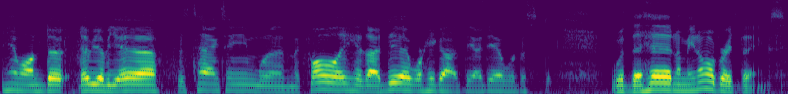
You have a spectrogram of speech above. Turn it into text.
him on WWF, his tag team with Mick Foley, his idea where he got the idea with the with the head. I mean, all great things.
